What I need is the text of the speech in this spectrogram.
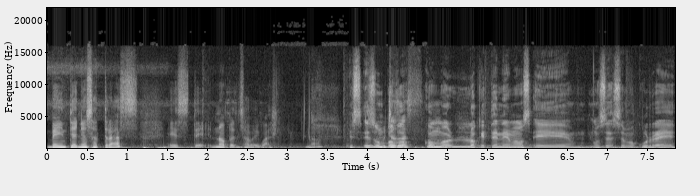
20 años atrás este, no pensaba igual. ¿no? Es, es un Muchas poco gracias. como lo que tenemos, eh, no sé, se me ocurre,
